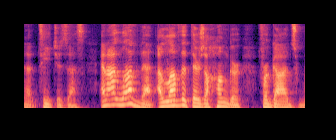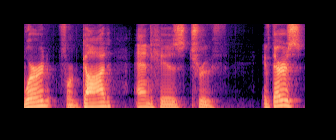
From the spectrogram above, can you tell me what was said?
uh, teaches us. And I love that. I love that there's a hunger for God's word, for God and his truth. If there's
